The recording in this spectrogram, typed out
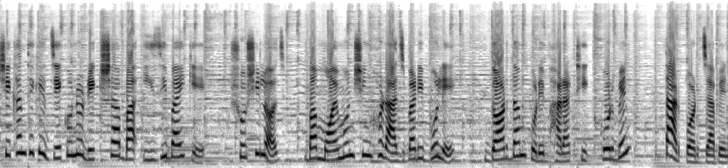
সেখান থেকে যে কোনো রিক্সা বা ইজি বাইকে শশীলজ বা ময়মনসিংহ রাজবাড়ি বলে দরদাম করে ভাড়া ঠিক করবেন তারপর যাবেন।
